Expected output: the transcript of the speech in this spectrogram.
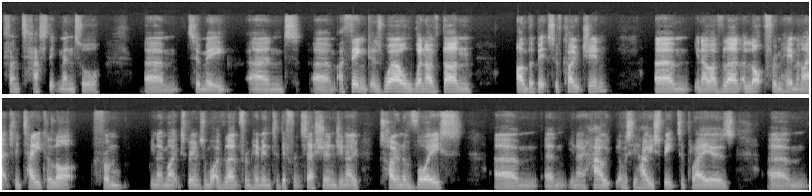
fantastic mentor um, to me, and um, I think as well when I've done other bits of coaching, um, you know, I've learned a lot from him, and I actually take a lot from you know my experience and what I've learned from him into different sessions. You know, tone of voice, um, and you know how obviously how you speak to players. Um,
